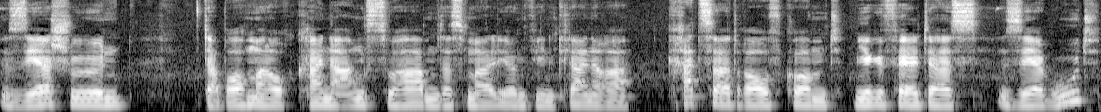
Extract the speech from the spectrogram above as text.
sehr schön. Da braucht man auch keine Angst zu haben, dass mal irgendwie ein kleinerer Kratzer drauf kommt. Mir gefällt das sehr gut.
